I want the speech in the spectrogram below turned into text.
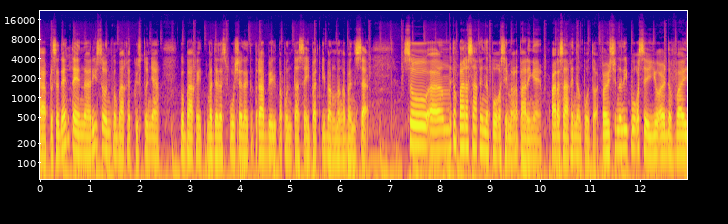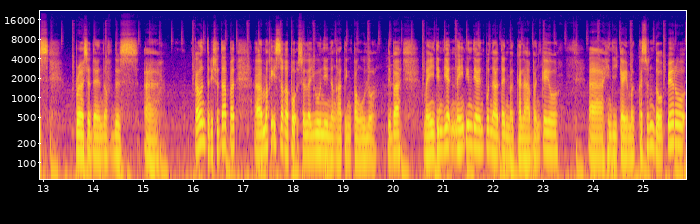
ah, presidente na reason kung bakit gusto niya kung bakit madalas po siya nagtatravel papunta sa iba't ibang mga bansa So, um, ito para sa akin na po kasi mga paring eh. Para sa akin lang po to. Personally po kasi, you are the vice president of this uh, country. So, dapat uh, makiisa ka po sa layunin ng ating Pangulo. 'Di ba Maintindihan, naiintindihan po natin, magkalaban kayo, ah, hindi kayo magkasundo, pero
